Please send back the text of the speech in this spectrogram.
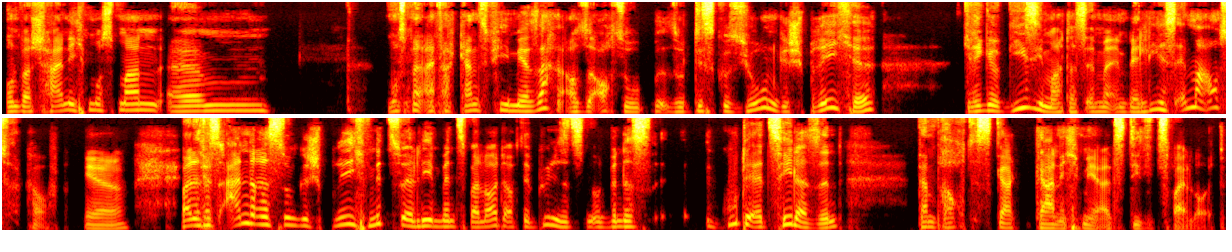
Und wahrscheinlich muss man, ähm, muss man einfach ganz viel mehr Sachen, also auch so, so Diskussionen, Gespräche. Gregor Gysi macht das immer in Berlin, ist immer ausverkauft. Ja. Weil es was anderes, so ein Gespräch mitzuerleben, wenn zwei Leute auf der Bühne sitzen und wenn das gute Erzähler sind, dann braucht es gar, gar nicht mehr als diese zwei Leute.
